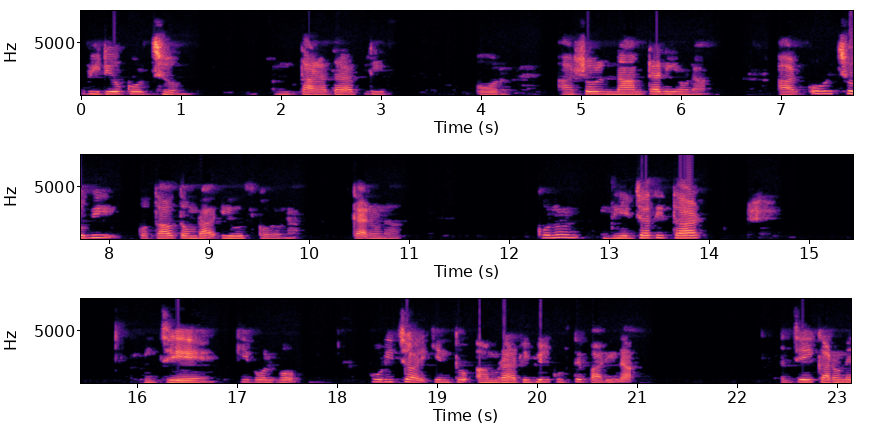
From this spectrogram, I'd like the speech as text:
ভিডিও করছ, তারা তারা প্লিজ ওর আসল নামটা নিও না, আর ওর ছবি কোথাও তোমরা ইউজ করো না। কেননা, কোনো নির্যাতিতার যে, কি বলব, পরিচয় কিন্তু আমরা রিভিল করতে পারি না। যেই কারণে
